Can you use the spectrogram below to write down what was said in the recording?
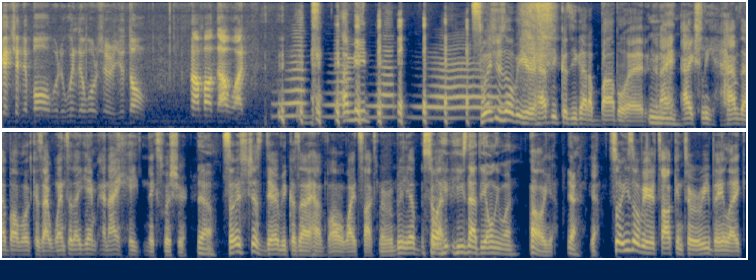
catching the ball with the window washer. You don't. How about that one? I mean, Swisher's over here happy because he got a bobblehead, and I mm. actually have that bobblehead because I went to that game, and I hate Nick Swisher. Yeah. So it's just there because I have all White Sox memorabilia. So but- he's not the only one. oh yeah, Yeah. yeah. So he's over here talking to Uribe like,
